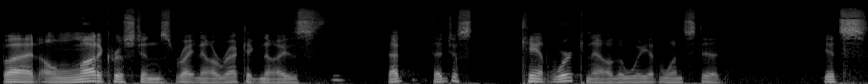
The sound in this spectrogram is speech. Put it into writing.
But a lot of Christians right now recognize that that just can't work now the way it once did. It's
